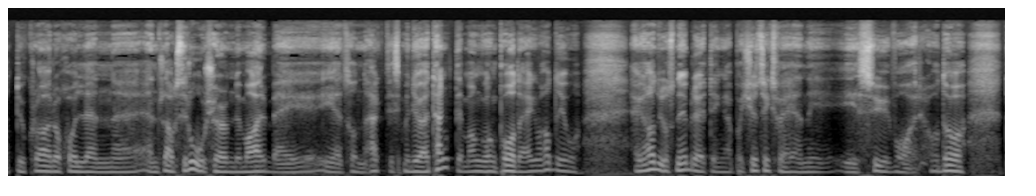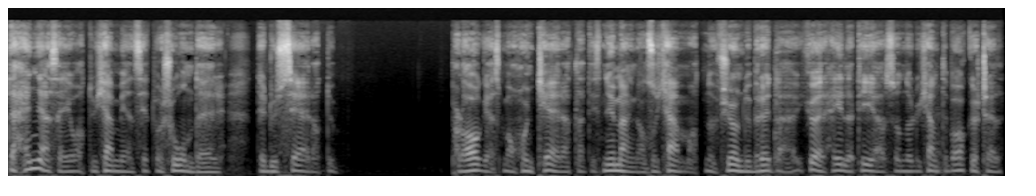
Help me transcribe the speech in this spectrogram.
at, du klarer å holde en, en slags ro, selv om du må arbeide i et sånn hektisk miljø. Jeg tenkte mange ganger på det. Jeg hadde jo, jeg jo snøbrøytinger på Kystsvikveien i, i, syv år. og da, Det hender seg jo at du kommer i en situasjon der, der du ser at du plages med å håndtere rett og slett de snømengdene som kommer. at Selv om du brøyter, kjører hele tida, så når du kommer tilbake til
